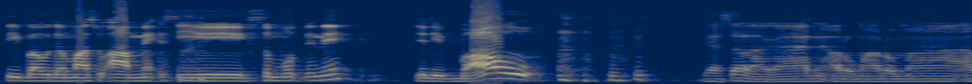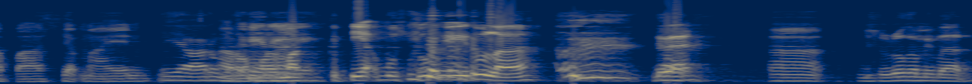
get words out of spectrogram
tiba udah masuk ame si semut ini jadi bau Biasa lah kan, aroma-aroma apa siap main. Iya, aroma Kiri. aroma ketiak busuk kayak itulah Tuh kan? Eh, disuruh kami bar.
